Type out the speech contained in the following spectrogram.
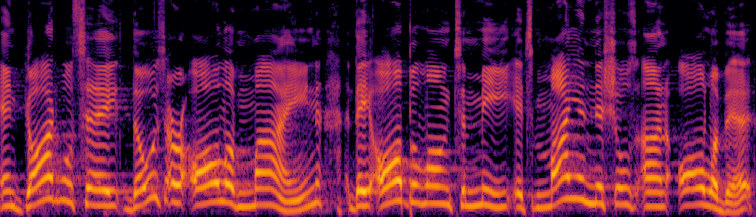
and God will say, Those are all of mine. They all belong to me. It's my initials on all of it.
